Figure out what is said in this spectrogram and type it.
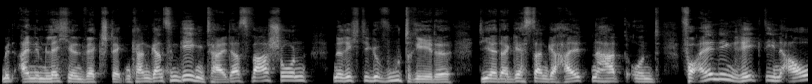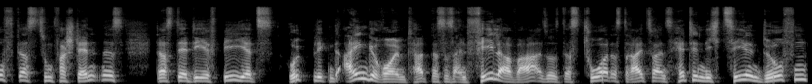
mit einem Lächeln wegstecken kann. Ganz im Gegenteil, das war schon eine richtige Wutrede, die er da gestern gehalten hat. Und vor allen Dingen regt ihn auf, dass zum Verständnis, dass der DFB jetzt rückblickend eingeräumt hat, dass es ein Fehler war. Also das Tor, das 3 zu 1 hätte nicht zählen dürfen.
